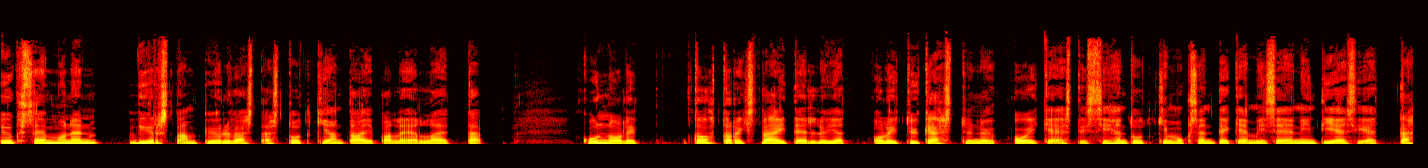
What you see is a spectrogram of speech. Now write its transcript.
yksi semmoinen virstanpylväs tässä tutkijan taipaleella, että kun oli tohtoriksi väitellyt ja oli tykästynyt oikeasti siihen tutkimuksen tekemiseen, niin tiesi, että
